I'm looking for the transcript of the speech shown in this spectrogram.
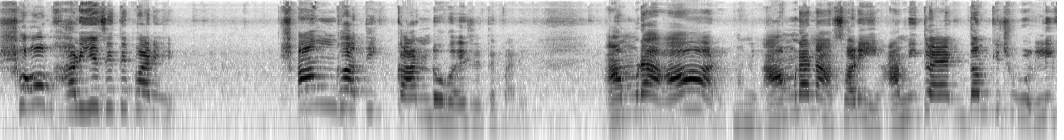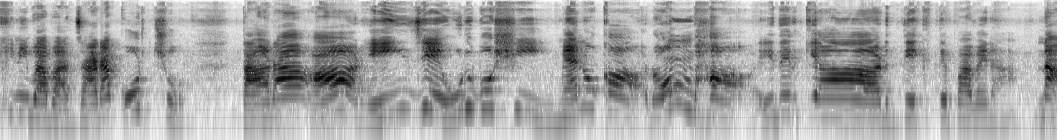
সব হারিয়ে যেতে পারে। সাংঘাতিক কাণ্ড হয়ে যেতে পারে। আমরা আর মানে আমরা না সরি আমি তো একদম কিছু লিখিনি বাবা, যারা করছ, তারা আর এই যে উর্বশী, মেনকা, রম্ভা, এদেরকে আর দেখতে পাবে না। না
